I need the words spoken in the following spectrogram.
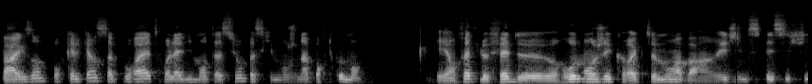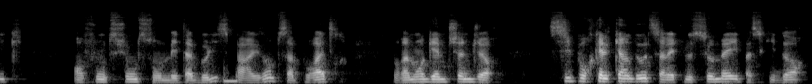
Par exemple, pour quelqu'un, ça pourrait être l'alimentation parce qu'il mange n'importe comment. Et en fait, le fait de remanger correctement, avoir un régime spécifique en fonction de son métabolisme, par exemple, ça pourrait être vraiment game changer. Si pour quelqu'un d'autre, ça va être le sommeil parce qu'il dort,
